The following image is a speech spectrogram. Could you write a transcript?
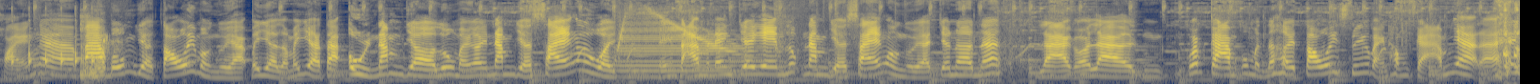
khoảng à, ba bốn giờ tối mọi người ạ. À. bây giờ là mấy giờ ta? Ui 5 giờ luôn bạn ơi 5 giờ sáng luôn rồi. Hiện tại mình đang chơi game lúc 5 giờ sáng mọi người ạ. À. cho nên á là gọi là webcam của mình nó hơi tối xíu các bạn thông cảm nha. Đấy.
